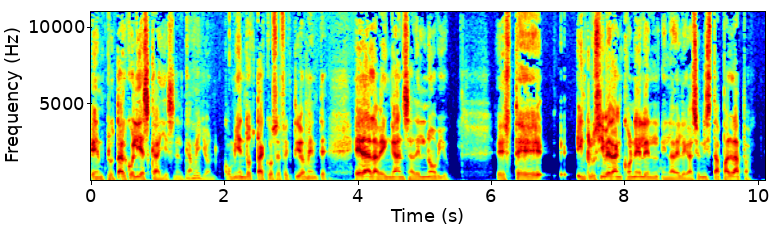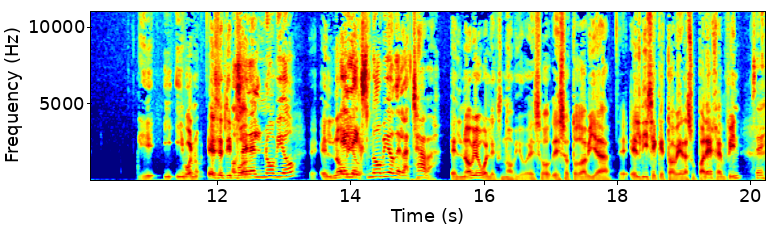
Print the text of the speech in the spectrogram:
en Plutarco Elías Calles, en el camellón, comiendo tacos, efectivamente, era la venganza del novio. Este, inclusive dan con él en, en la delegación Iztapalapa. Y, y, y bueno, ese tipo... o sea, era el novio, el novio, el exnovio de la chava. el novio o el exnovio, eso, eso todavía, eh, él dice que todavía era su pareja, en fin. Sí.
